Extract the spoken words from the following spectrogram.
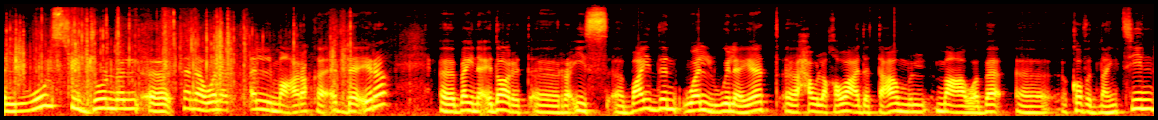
الول ستريت جورنال تناولت المعركة الدائرة بين إدارة الرئيس بايدن والولايات حول قواعد التعامل مع وباء كوفيد 19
